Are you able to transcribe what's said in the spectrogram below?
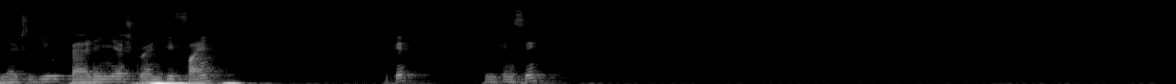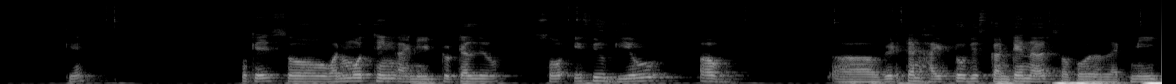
Let's give padding as 25 okay? So you can see. Okay? Okay so one more thing i need to tell you. So if you give a uh, width and height to this container suppose let me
